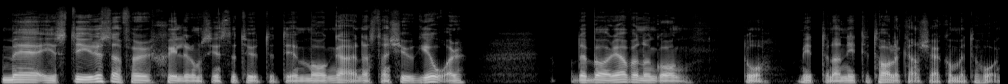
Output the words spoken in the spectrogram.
med i styrelsen för Skiljedomsinstitutet i många, nästan 20 år. Och det började väl någon gång då, mitten av 90-talet kanske, jag kommer inte ihåg.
